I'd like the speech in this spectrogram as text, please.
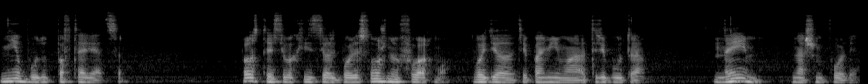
не будут повторяться. Просто если вы хотите сделать более сложную форму, вы делаете помимо атрибута name в нашем поле,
